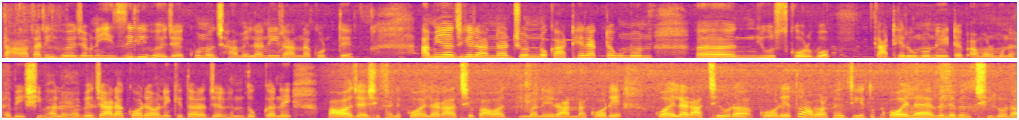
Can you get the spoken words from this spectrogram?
তাড়াতাড়ি হয়ে যায় মানে ইজিলি হয়ে যায়, কোনো ঝামেলা নেই রান্না করতে। আমি আজকে রান্নার জন্য কাঠের একটা উনুন ইউজ করব। কাঠের উনুনে এটা আমার মনে হয় বেশি ভালো হবে। যারা করে অনেকে তারা যেখানে দোকানে পাওয়া যায় সেখানে কয়লার আছে পাওয়া মানে রান্না করে কয়লার আছে ওরা করে। তো আমার কাছে যেহেতু কয়লা অ্যাভেলেবেল ছিল না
